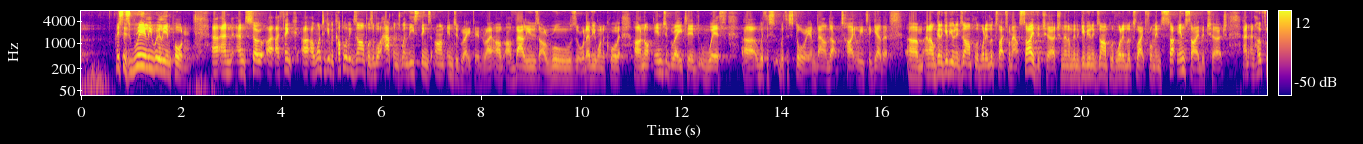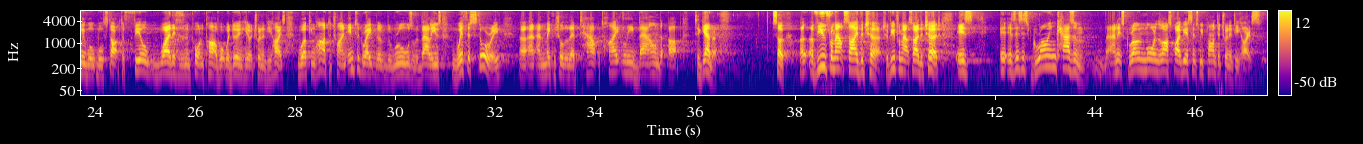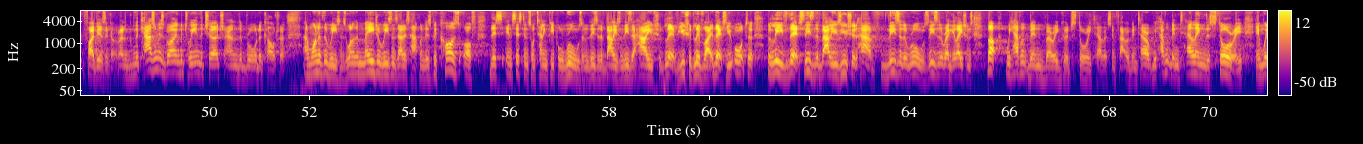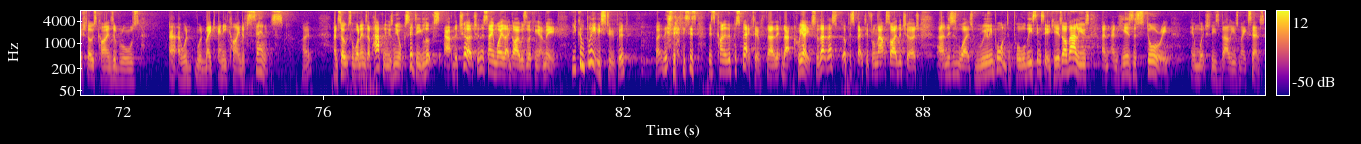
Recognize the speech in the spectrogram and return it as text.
this is really, really important. Uh, and, and so I, I think uh, I want to give a couple of examples of what happens when these things aren't integrated, right? Our, our values, our rules, or whatever you want to call it, are not integrated with, uh, with, the, with the story and bound up tightly together. Um, and I'm going to give you an example of what it looks like from outside the church, and then I'm going to give you an example of what it looks like from insi- inside the church. And, and hopefully we'll, we'll start to feel why this is an important part of what we're doing here at Trinity Heights, working hard to try and integrate the, the rules or the values with a story uh, and, and, making sure that they're t- tightly bound up together. So, a, a, view from outside the church, a view from outside the church is, is this growing chasm, and it's grown more in the last five years since we planted Trinity Heights five years ago. Right? The chasm is growing between the church and the broader culture. And one of the reasons, one of the major reasons that has happened is because of this insistence on telling people rules and these are the values and these are how you should live. You should live like this. You ought to believe this. These are the values you should have. These are the rules. These are the regulations. But we haven't been very good storytellers. In fact, we've been terrible. We haven't been telling the story in which those kinds of rules uh, would, would make any kind of sense. Right? And so, so what ends up happening is New York City looks at the church in the same way that guy was looking at me. You're completely stupid. Right? This, this, is, this is kind of the perspective that that creates. So that, that's a perspective from outside the church, and this is why it's really important to pull these things together. Here's our values, and, and here's the story in which these values make sense.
